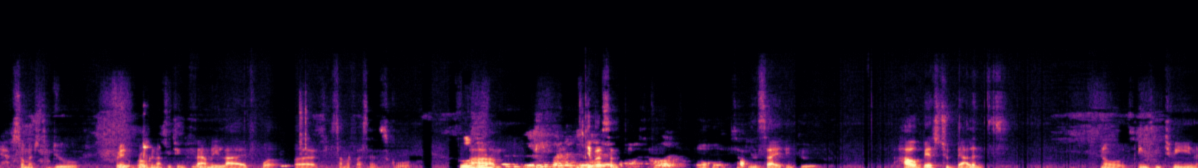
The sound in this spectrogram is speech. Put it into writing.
have so much to do, bro- broken up between family life, work. Some of us in school. Mhm. Um, give us some or some insight into how best to balance you know things between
